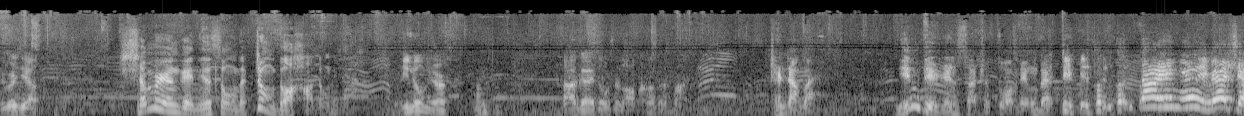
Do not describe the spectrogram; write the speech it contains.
里边请。什么人给您送的这么多好东西啊？一留名，大概都是老客们吧。陈掌柜，您这人算是做明白了。大爷您里边请。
